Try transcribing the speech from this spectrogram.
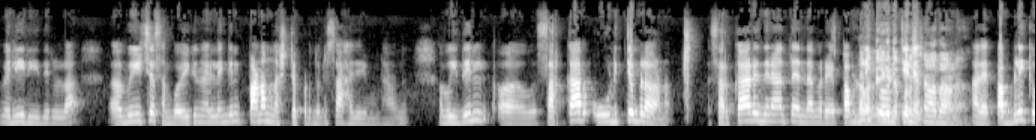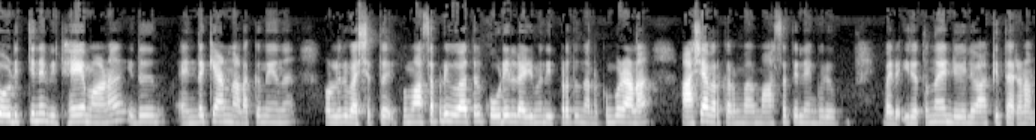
വലിയ രീതിയിലുള്ള വീഴ്ച സംഭവിക്കുന്നു അല്ലെങ്കിൽ പണം നഷ്ടപ്പെടുന്ന ഒരു സാഹചര്യം ഉണ്ടാകുന്നു അപ്പോൾ ഇതിൽ സർക്കാർ ഓഡിറ്റബിൾ ആണ്. സർക്കാർ ഇതിനകത്ത് എന്താ പറയുക പബ്ലിക് ഓഡിറ്റിന് അതെ പബ്ലിക് ഓഡിറ്റിന് വിധേയമാണ് ഇത് എന്തൊക്കെയാണ് നടക്കുന്നതെന്ന് ഉള്ളൊരു വശത്ത് ഇപ്പോൾ മാസപ്പടി വിഭാഗത്തിൽ കോടികളുടെ അഴിമതി ഇപ്പുറത്ത് നടക്കുമ്പോഴാണ് ആശാ വർക്കർമാർ മാസത്തിൽ ഞങ്ങൾക്കൊരു ഇരുപത്തൊന്നായിരം രൂപയിലും ആക്കി തരണം.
